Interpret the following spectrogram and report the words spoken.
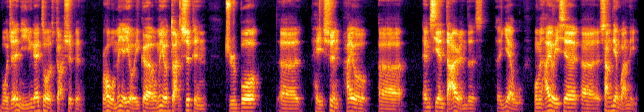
我觉得你应该做短视频。然后我们也有一个，我们有短视频直播呃培训，还有呃 MCN 达人的呃业务，我们还有一些呃商店管理，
